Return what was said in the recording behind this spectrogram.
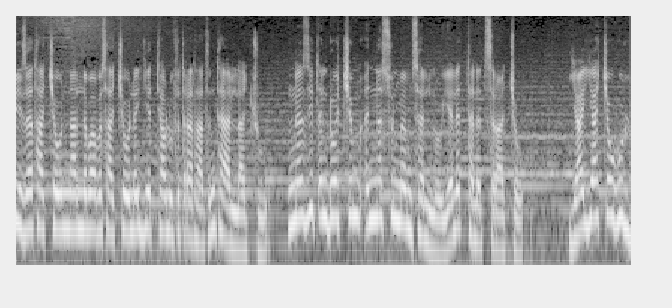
ይዘታቸውና አለባበሳቸው ለየት ያሉ ፍጥረታትን ታያላችሁ። እነዚህ ጥንዶችም እነሱን መምሰል ነው የዕለት ተዕለት ስራቸው። ያያቸው ሁሉ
